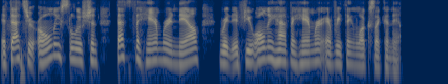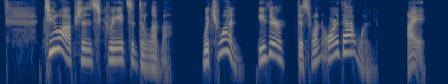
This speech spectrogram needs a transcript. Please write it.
If that's your only solution, that's the hammer and nail, right? If you only have a hammer, everything looks like a nail. Two options creates a dilemma. Which one? Either this one or that one. I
